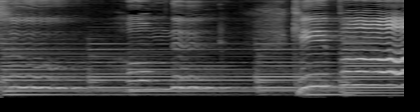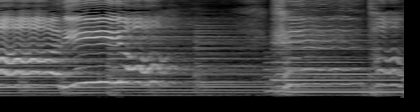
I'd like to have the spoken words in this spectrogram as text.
수 없는 깃발이여 해방의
